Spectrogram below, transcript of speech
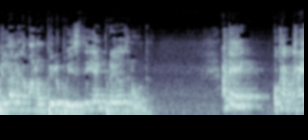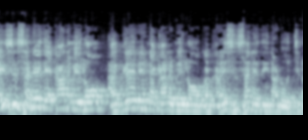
పిల్లలకు మనం పిలుపు ఇస్తే ఏం ప్రయోజనం ఉండదు. అంటే ఒక క్రైసిస్ అనేది ఎకానమీలో అగ్రేరియన్ ఎకానమీలో ఒక క్రైసిస్ అనేది ఈనాడు వచ్చిన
